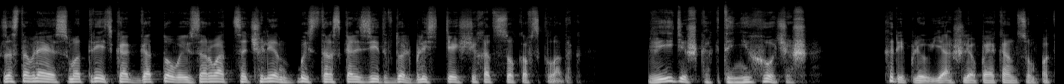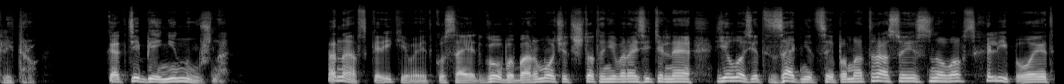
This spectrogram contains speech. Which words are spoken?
заставляя смотреть, как готовый взорваться член быстро скользит вдоль блестящих от соков складок. Видишь, как ты не хочешь. Хриплю я, шлепая концом по клитору. Как тебе не нужно. Она вскрикивает, кусает губы, бормочет что-то невыразительное, елозит задницей по матрасу и снова всхлипывает,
